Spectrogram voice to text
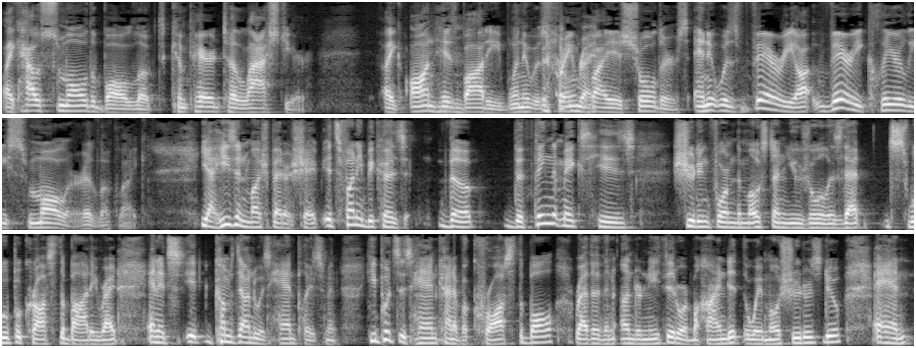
like how small the ball looked compared to last year like on his mm-hmm. body when it was framed right. by his shoulders and it was very uh, very clearly smaller it looked like. Yeah he's in much better shape. It's funny because the the thing that makes his shooting form the most unusual is that swoop across the body right? And it's it comes down to his hand placement. He puts his hand kind of across the ball rather than underneath it or behind it the way most shooters do. And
